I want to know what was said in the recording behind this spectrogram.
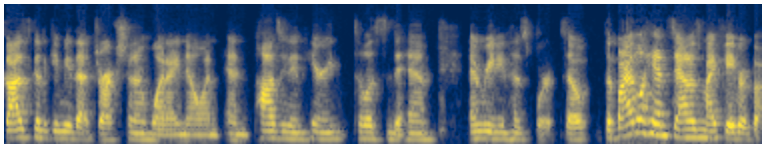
God's going to give me that direction on what I know and, and pausing and hearing to listen to him and reading his word. So the Bible hands down is my favorite book.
